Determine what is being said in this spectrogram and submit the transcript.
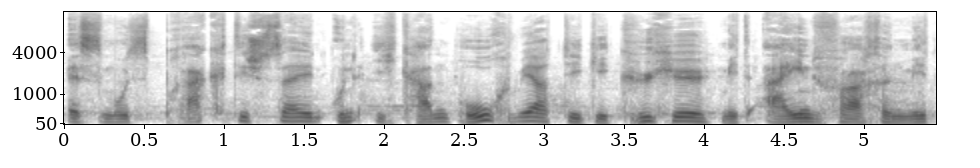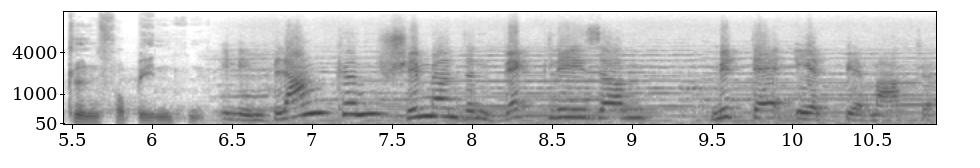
es muss praktisch sein und ich kann hochwertige Küche mit einfachen Mitteln verbinden. In den blanken, schimmernden Weggläsern mit der Erdbeermarke.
